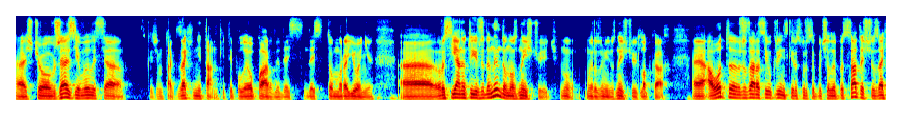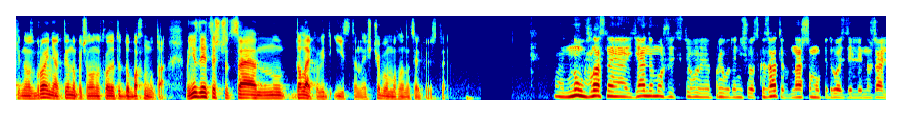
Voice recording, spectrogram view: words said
е, що вже з'явилися. Скажімо так, західні танки, типу леопарди, десь десь в тому районі. Е, росіяни то їх вже давним-давно знищують. Ну ми розуміємо, знищують в лапках. Е, а от е, вже зараз і українські ресурси почали писати, що західне озброєння активно почало надходити до Бахмута. Мені здається, що це ну далеко від істини. Що б ви могли на це відповісти? Ну, власне, я не можу з цього приводу нічого сказати. В нашому підрозділі, на жаль,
